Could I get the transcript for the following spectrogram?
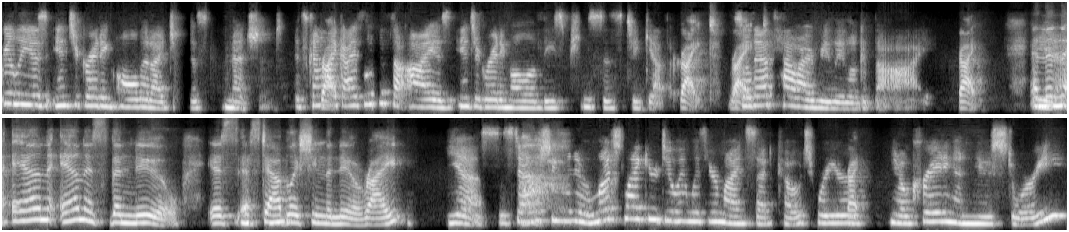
really is integrating all that i just mentioned. It's kind of right. like i look at the eye as integrating all of these pieces together. Right right. so that's how i really look at the eye right and yeah. then the N, N is the new, is mm-hmm. establishing the new, right? Yes, establishing the new, much like you're doing with your mindset coach, where you're, right. you know, creating a new story,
